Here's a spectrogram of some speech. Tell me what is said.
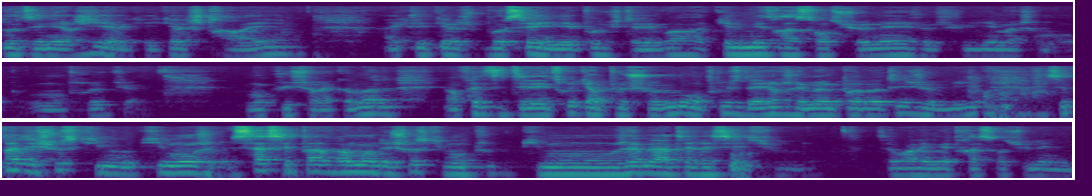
d'autres énergies avec lesquelles je travaillais, avec lesquelles je bossais à une époque. J'étais allé voir à quel maître ascensionné je suis, machin, mon truc mon cul sur la commode. en fait, c'était des trucs un peu chelous. En plus, d'ailleurs, j'ai même pas noté, j'ai oublié. C'est pas des choses qui, m'ont. Ça, c'est pas vraiment des choses qui m'ont qui m'ont jamais intéressé, si vous voulez. Savoir les mettre ascensionnels.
